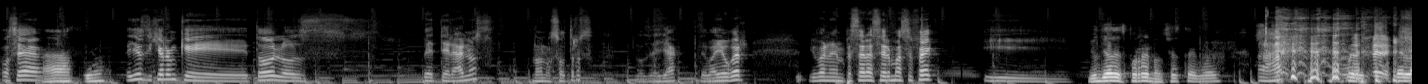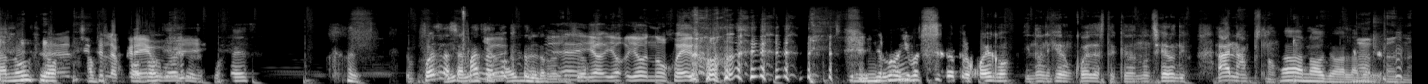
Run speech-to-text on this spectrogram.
O sea, ah, sí. ellos dijeron que todos los veteranos, no nosotros, los de allá, de BioWare, iban a empezar a hacer Mass Effect. Y. Y un día después renunció este güey. Ajá. El, el anuncio. Sí te lo a- a creo, después. Fue en la Sí, semana, yo- ¿no? Yo, yo, yo no juego. Luego ibas a hacer otro juego y no le dijeron cuál hasta que lo anunciaron. Dijo, ah, no, pues no. Ah, no, yo a la verga. no, no.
